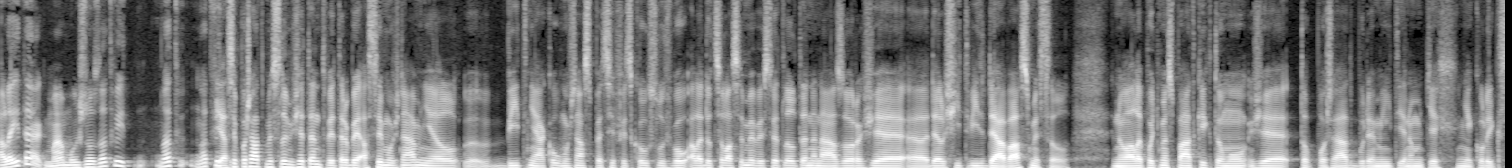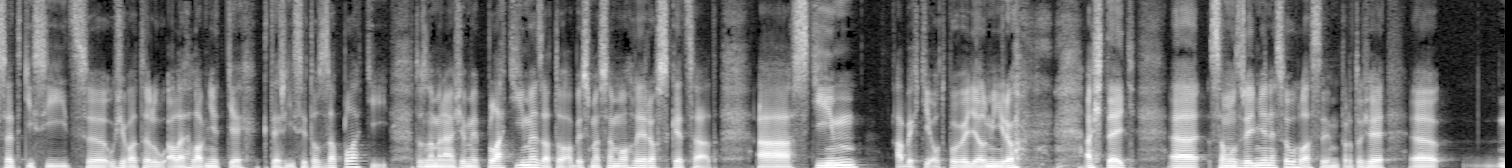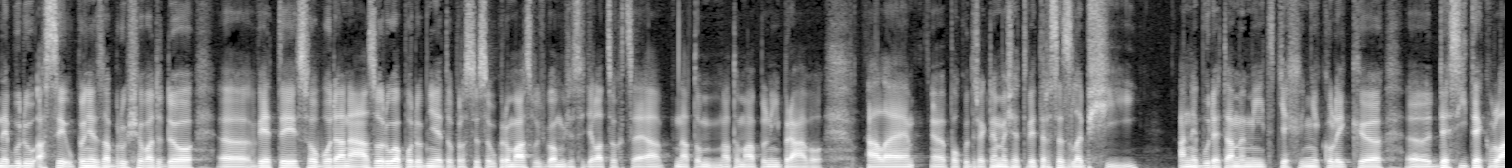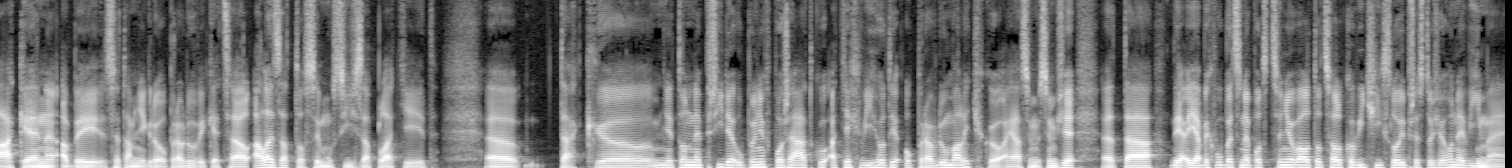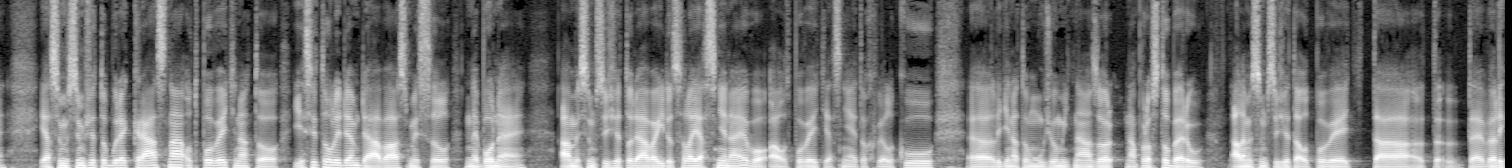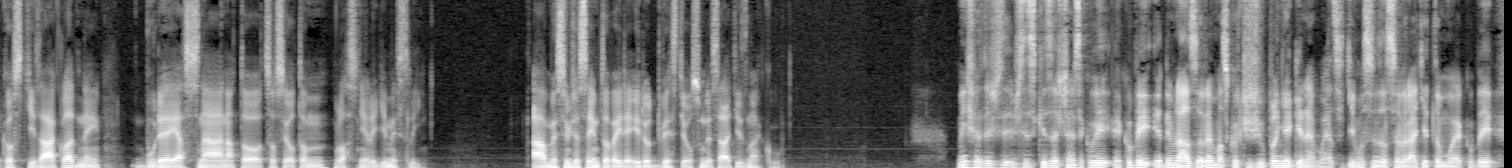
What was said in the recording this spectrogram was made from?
ale i tak má možnost na, tweet, na, na Já si pořád myslím, že ten Twitter by asi možná měl eh, být nějakou možná specifickou službou, ale docela se mi vysvětlil ten názor, že eh, delší tweet dává smysl. No ale pojďme zpátky k tomu, že to pořád bude mít jenom těch několik set tisíc eh, uživatelů, ale hlavně těch, kteří si to zaplatí. To znamená, že my platíme za to, aby jsme se mohli rozkecat. A s tím abych ti odpověděl, Míro, až teď, samozřejmě nesouhlasím, protože nebudu asi úplně zabrušovat do uh, věty svoboda názoru a podobně, je to prostě soukromá služba, může si dělat, co chce a na to, na to má plný právo. Ale uh, pokud řekneme, že Twitter se zlepší, a nebude tam mít těch několik uh, desítek vláken, aby se tam někdo opravdu vykecal, ale za to si musíš zaplatit, tak eh, mně to nepřijde úplně v pořádku a těch výhod je opravdu maličko. A já si myslím, že eh, ta, já bych vůbec nepodceňoval to celkový číslo, i přestože ho nevíme. Já si myslím, že to bude krásná odpověď na to, jestli to lidem dává smysl nebo ne. A myslím si, že to dávají docela jasně najevo. A odpověď jasně je to chvilku, eh, lidi na to můžou mít názor, naprosto beru, ale myslím si, že ta odpověď ta, ta, té velikosti základny bude jasná na to, co si o tom vlastně lidi myslí a myslím, že se jim to vejde i do 280 znaků. Míšo, ty vždycky začneš takový, jakoby jedným názorem a skočíš úplně k jinému. Já se tím musím zase vrátit tomu jakoby, uh,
